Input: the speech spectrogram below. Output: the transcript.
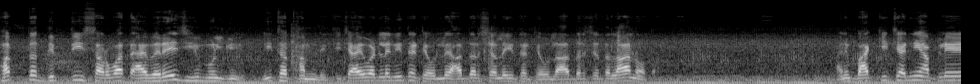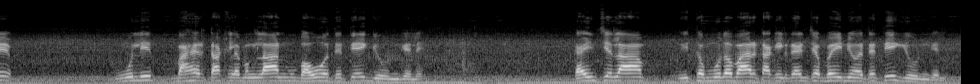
फक्त दीप्ती सर्वात ॲव्हरेज ही मुलगी इथं थांबली. तिच्या आईवडिलांनी इथं ठेवले आदर्शाला इथं ठेवलं आदर्श तर लहान होता. आणि बाकीच्यांनी आपले मुली बाहेर टाकल्या मग लहान भाऊ होते ते घेऊन गेले. काहींचे लांब इथं मुलं बाहेर टाकली त्यांच्या बहिणी होत्या ते घेऊन गेले.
